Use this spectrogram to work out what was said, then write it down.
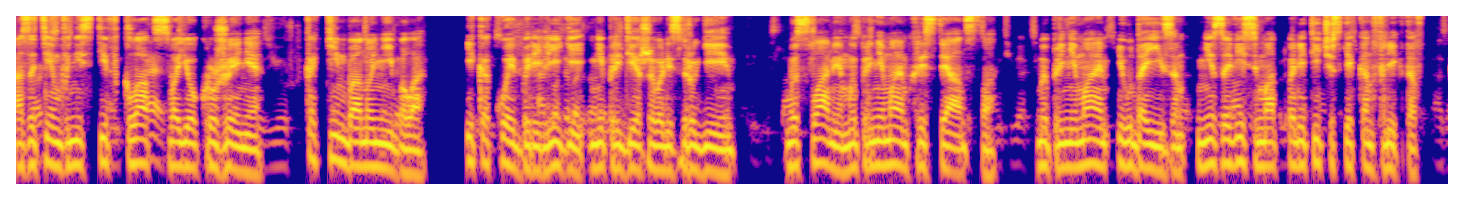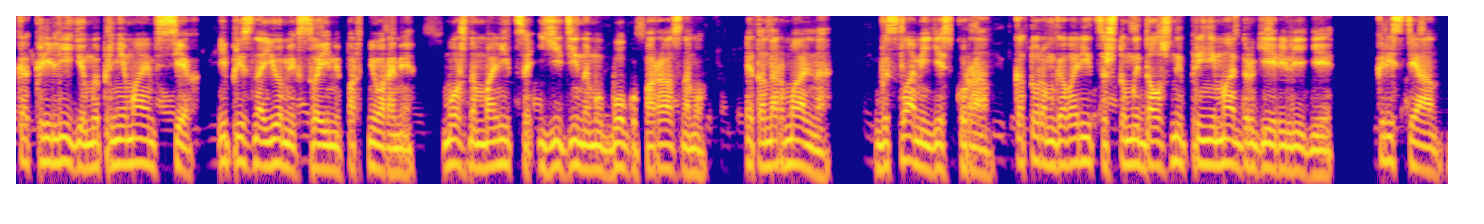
а затем внести вклад в свое окружение, каким бы оно ни было, и какой бы религии не придерживались другие. В исламе мы принимаем христианство, мы принимаем иудаизм, независимо от политических конфликтов. Как религию мы принимаем всех и признаем их своими партнерами. Можно молиться единому Богу по-разному. Это нормально. В исламе есть Коран, в котором говорится, что мы должны принимать другие религии, христиан,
